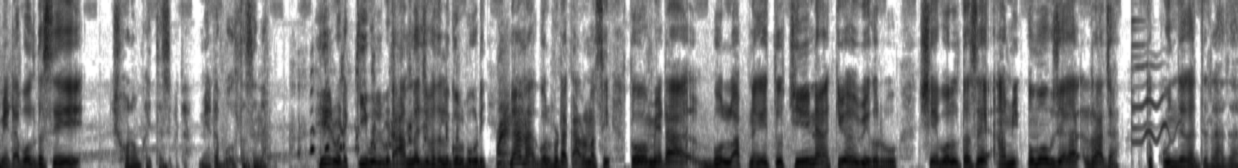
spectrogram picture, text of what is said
মেয়েটা বলতেছে সরম খাইতেছে বেটা মেয়েটা বলতেছে না। হির বেটা কি বলবি বেটা আন্দাজি তাহলে গল্প করি। না না গল্পটা কারণ আছে। তো মেয়েটা বলল আপনাকে তো চিনি না কীভাবে বিয়ে করব? সে বলতেছে আমি অমুক জায়গার রাজা। তো কোন জায়গার রাজা?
